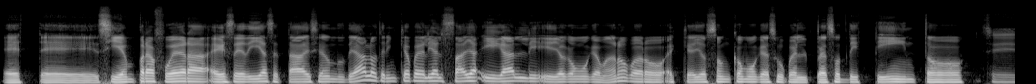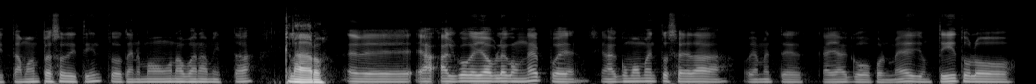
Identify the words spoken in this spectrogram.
Este, siempre afuera, ese día se estaba diciendo, diablo, tienen que pelear Saya y Garly. Y yo como que, mano, pero es que ellos son como que super pesos distintos. Sí, estamos en pesos distintos, tenemos una buena amistad. Claro. Eh, algo que yo hablé con él, pues, si en algún momento se da, obviamente que haya algo por medio, un título,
